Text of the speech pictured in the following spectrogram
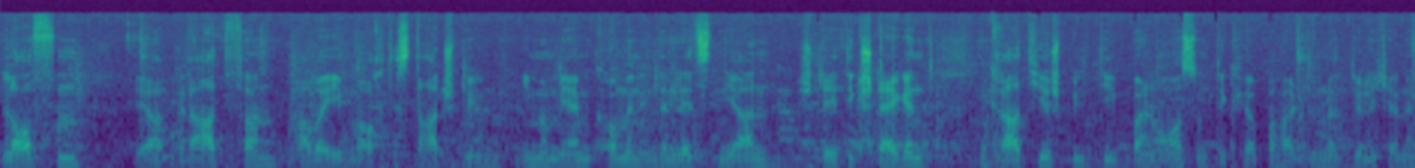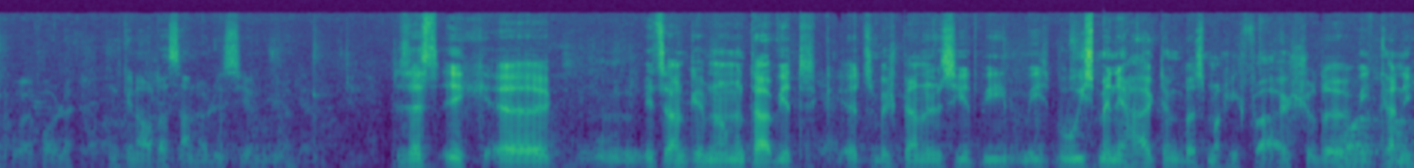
Laufen, ja, Radfahren, aber eben auch das Dartspielen. Immer mehr im Kommen in den letzten Jahren, stetig steigend. Und gerade hier spielt die Balance und die Körperhaltung natürlich eine hohe Rolle. Und genau das analysieren wir. Das heißt, ich, äh, jetzt angenommen, da wird äh, zum Beispiel analysiert, wie, wo ist meine Haltung, was mache ich falsch oder wie kann ich.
